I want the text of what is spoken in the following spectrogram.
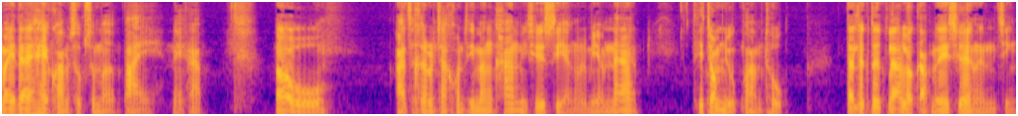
ไม่ได้ให้ความสุขเสมอไปนะครับ เราอาจจะเคยรู้จักคนที่มั่งคั่งมีชื่อเสียงหรือมีอำนาจ ที่จมอยู่ความทุกข์แต่ลึกๆแล้วเรากลับไม่ได้เชื่ออย่างนั้นจริง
